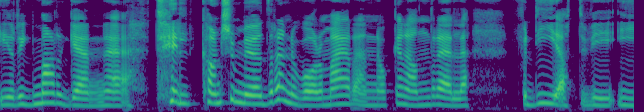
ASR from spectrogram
i ryggmargen eh, til kanskje mødrene våre mer enn noen andre, eller fordi at vi i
